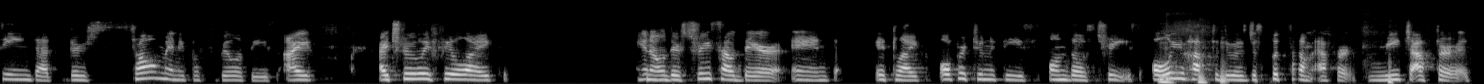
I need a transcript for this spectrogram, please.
seeing that there's so many possibilities. I I truly feel like you know there's trees out there and it's like opportunities on those trees. All you have to do is just put some effort reach after it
